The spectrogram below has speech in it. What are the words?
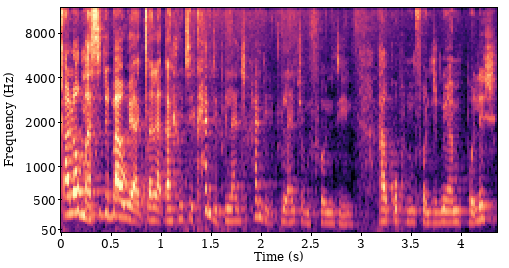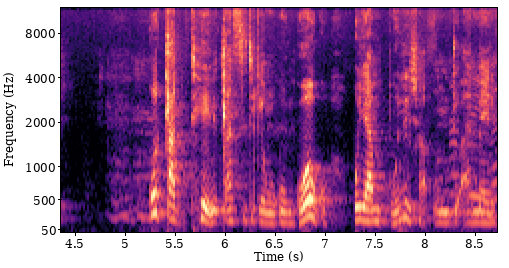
kaloku masithi uba uyacela kahle uthi khandiphila nje khandiphila nje mfondini akuphi umfondini uyambhulisha kuxa kutheni xa sithi ke ngoku ngoku uyambhulisha umntu amele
